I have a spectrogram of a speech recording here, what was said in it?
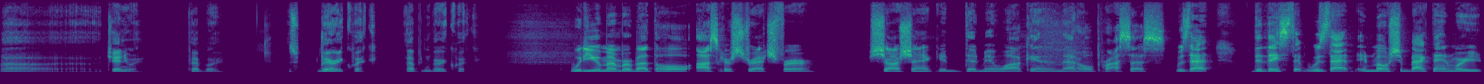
uh, January, February. It's very quick. Happened very quick. What do you remember about the whole Oscar stretch for Shawshank and Dead Man Walking and that whole process? Was that did they st- was that in motion back then? Where you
